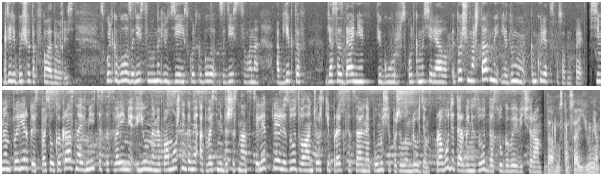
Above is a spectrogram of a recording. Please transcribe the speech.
где-либо еще так вкладывались. Сколько было задействовано людей, сколько было задействовано объектов для создания фигур, сколько материалов. Это очень масштабный и, я думаю, конкурентоспособный проект. Семен Пырерко из поселка Красная вместе со своими юными помощниками от 8 до 16 лет реализует волонтерский проект социальной помощи пожилым людям. Проводит и организует досуговые вечера. Да, мы с конца июня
